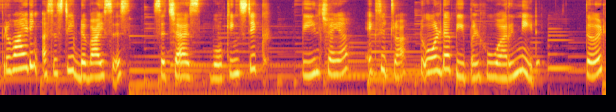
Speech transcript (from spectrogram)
Providing assistive devices such as walking stick, wheelchair, etc. to older people who are in need. Third,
